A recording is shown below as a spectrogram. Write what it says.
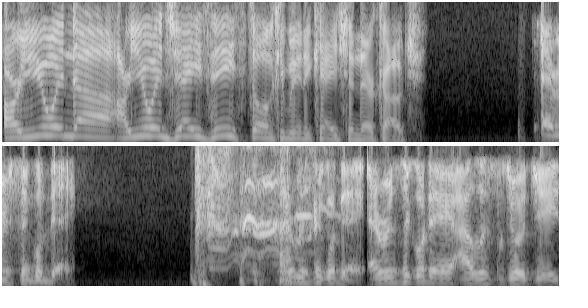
Are you and uh, are you and Jay Z still in communication there, Coach? every single day. every single day. Every single day, I listen to a Jay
